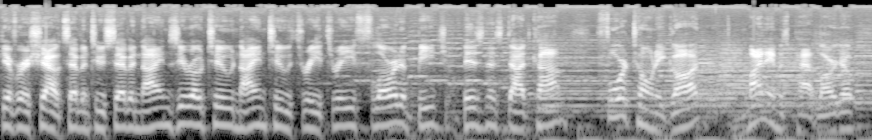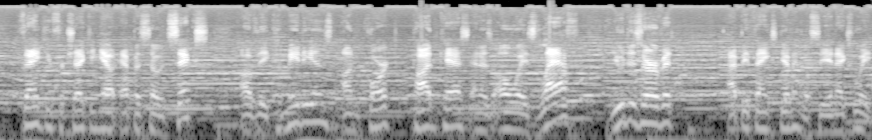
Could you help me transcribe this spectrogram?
Give her a shout 727 902 9233, FloridaBeachBusiness.com. For Tony Gaud, my name is Pat Largo. Thank you for checking out episode six of the Comedians Uncorked podcast. And as always, laugh. You deserve it. Happy Thanksgiving. We'll see you next week.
